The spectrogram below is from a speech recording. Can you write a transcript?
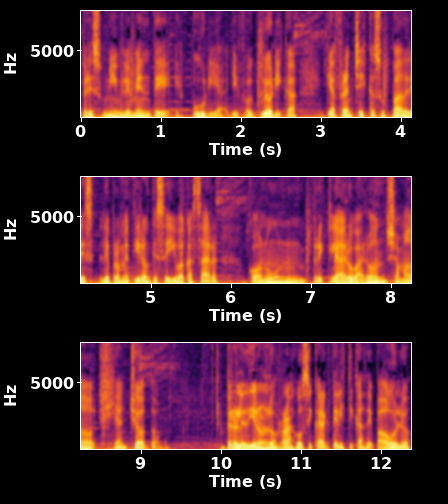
presumiblemente espuria y folclórica, que a Francesca sus padres le prometieron que se iba a casar con un preclaro varón llamado Gianciotto pero le dieron los rasgos y características de Paolo,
